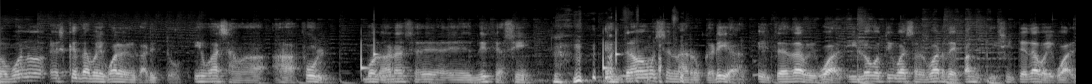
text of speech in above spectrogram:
Lo bueno es que daba igual el garito, ibas a, a full. Bueno, ahora se eh, dice así. Entrábamos en la roquería y te daba igual. Y luego te ibas al bar de Punkis y te daba igual.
